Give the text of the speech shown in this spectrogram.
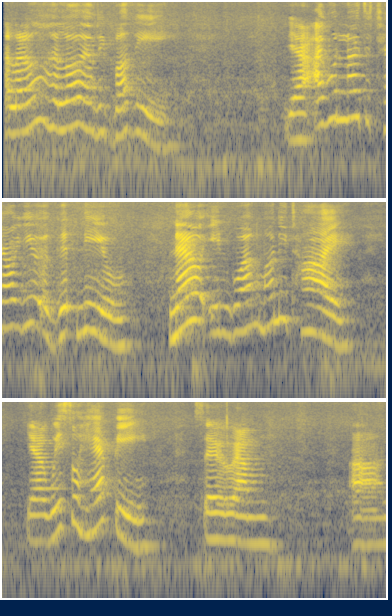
Hello, hello everybody. Yeah, I would like to tell you a good news. Now in Guang Money Thai, yeah, we're so happy. So um, uh,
